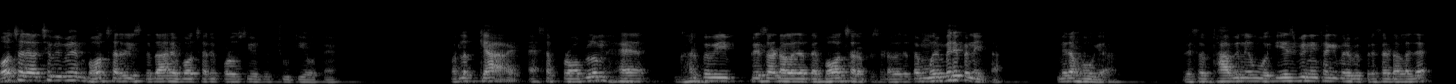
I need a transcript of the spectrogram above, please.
बहुत सारे अच्छे भी हैं, बहुत सारे रिश्तेदार हैं, बहुत सारे पड़ोसी हैं जो चूतिया होते हैं। मतलब क्या ऐसा प्रॉब्लम है? घर पे भी प्रेशर डाला जाता है, बहुत सारा प्रेशर डाला जाता है। मेरे मेरे पे नहीं था, मेरा हो गया। प्रेशर था भी नहीं, वो एज भी नहीं था कि मेरे पे प्रेशर डाला जाए।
